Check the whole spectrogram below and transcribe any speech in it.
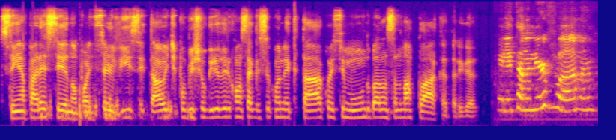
sem aparecer, não pode ser visto e tal, e tipo, o bicho grilo ele consegue se conectar com esse mundo balançando uma placa, tá ligado? Ele tá no Nirvana.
